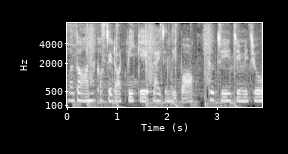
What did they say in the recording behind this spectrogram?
Amazon, Coste.pk, Light in the Box, Gucci, Jimmy Choo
